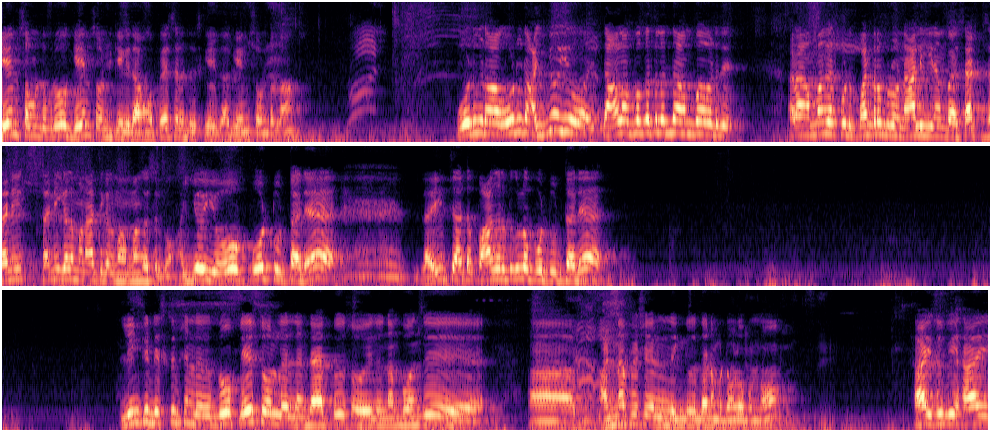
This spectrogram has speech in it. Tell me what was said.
game sound bro game sound கேட்குதா அவங்க பேசுகிறது கேட்குதா கேம் சவுண்டெல்லாம் ஓடுடா ஓடுடா. ஐயோயோ நாலா பக்கத்துலேருந்து அம்பா வருது. ஆனால் அம்மாங்கஸ் போட்டு பண்ணுறோம் ப்ரோ நாளைக்கு நம்ம சட் சனி சனிக்கிழமை ஞாயிற்றுக்கிழமை அம்மாங்கஸ் இருக்கும் ஐயோயோ போட்டு விட்டாடே. லைவ் சாட்டை பார்க்கறதுக்குள்ளே போட்டு விட்டாடே. லிங்க் டிஸ்கிரிப்ஷனில் ப்ரோ ப்ளே ஸ்டோரில் இல்லை இந்த ஆப்பு ஸோ இது நம்ம வந்து அன்அஃபிஷியல் லிங்கில் தான் நம்ம டவுன்லோட் பண்ணோம். Hi Subi hi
